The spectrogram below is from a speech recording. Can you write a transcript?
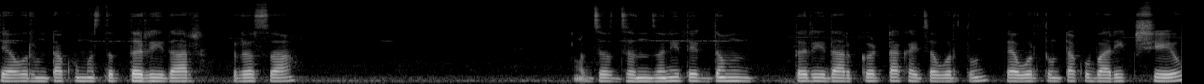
त्यावरून टाकू मस्त तर्रीदार रसा. झणझणीत एकदम तर्रीदार कट टाकायचा वरतून. त्यावरतून टाकू बारीक शेव.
